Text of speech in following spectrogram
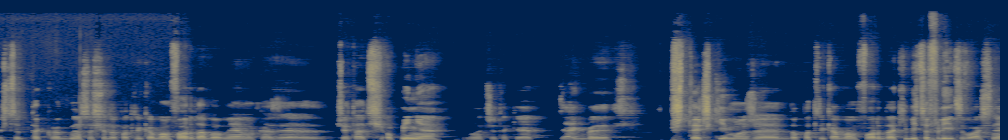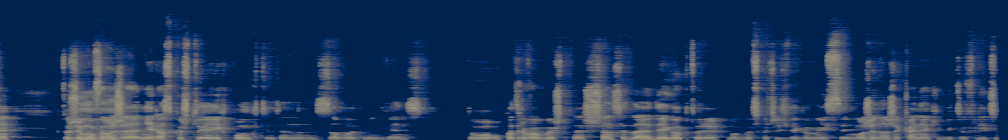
Jeszcze tak odniosę się do Patryka Bamforda, bo miałem okazję czytać opinie, znaczy takie jakby psztyczki może do Patryka Bamforda, kibiców Leeds właśnie, którzy mówią, że nieraz kosztuje ich punkty ten zawodnik, więc tu upatrywałby też szansę dla Ediego, który mógłby wskoczyć w jego miejsce i może narzekania kibiców Leeds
